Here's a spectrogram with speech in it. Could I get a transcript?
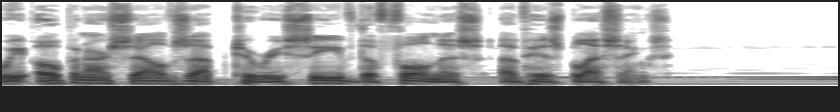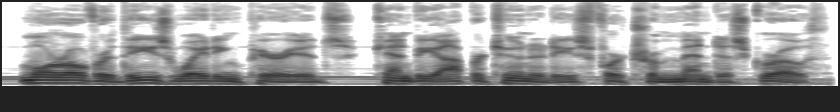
we open ourselves up to receive the fullness of His blessings. Moreover, these waiting periods can be opportunities for tremendous growth.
